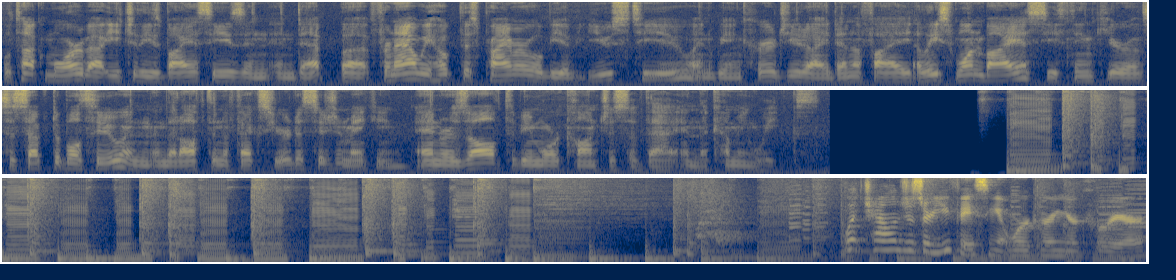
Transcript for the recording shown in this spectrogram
We'll talk more about each of these biases in, in depth, but for now, we hope this primer will be of use to you, and we encourage you to identify at least one bias you think you're susceptible to and, and that often affects your decision making, and resolve to be more conscious of that in the coming weeks. What challenges are you facing at work or in your career?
